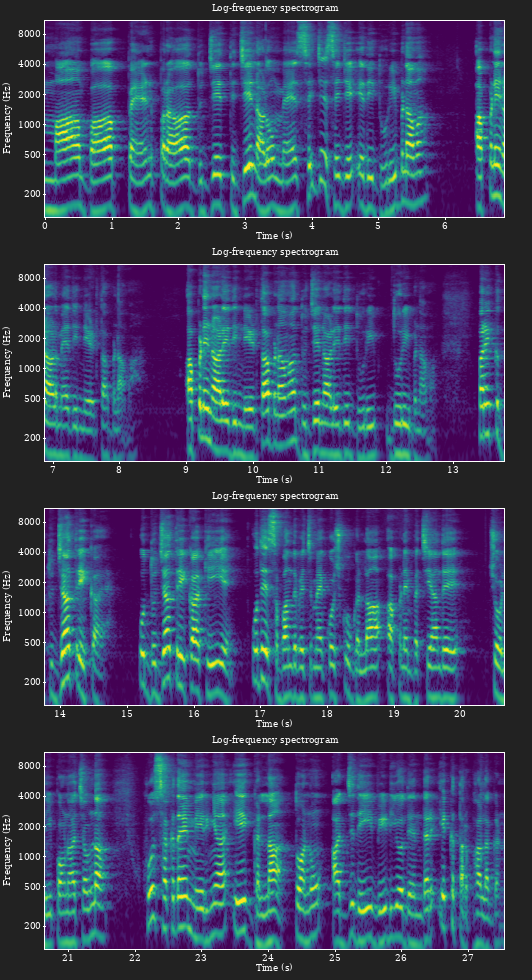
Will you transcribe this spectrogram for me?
ਮਾਂ, ਬਾਪ, ਭੈਣ, ਭਰਾ, ਦੂਜੇ, ਤੀਜੇ ਨਾਲੋਂ ਮੈਂ ਸਿੱਜੇ ਸਿੱਜੇ ਇਹਦੀ ਦੂਰੀ ਬਣਾਵਾਂ। ਆਪਣੇ ਨਾਲ ਮੈਂ ਇਹਦੀ ਨੇੜਤਾ ਬਣਾਵਾਂ। ਆਪਣੇ ਨਾਲ ਇਹਦੀ ਨੇੜਤਾ ਬਣਾਵਾਂ, ਦੂਜੇ ਨਾਲ ਇਹਦੀ ਦੂਰੀ ਦੂਰੀ ਬਣਾਵਾਂ। ਪਰ ਇੱਕ ਦੂਜਾ ਤਰੀਕਾ ਹੈ। ਉਹ ਦੂਜਾ ਤਰੀਕਾ ਕੀ ਹੈ ਉਹਦੇ ਸਬੰਧ ਵਿੱਚ ਮੈਂ ਕੁਝ ਕੁ ਗੱਲਾਂ ਆਪਣੇ ਬੱਚਿਆਂ ਦੇ ਝੋਲੀ ਪਾਉਣਾ ਚਾਹੁੰਦਾ। ਹੋ ਸਕਦਾ ਹੈ ਮੇਰੀਆਂ ਇਹ ਗੱਲਾਂ ਤੁਹਾਨੂੰ ਅੱਜ ਦੀ ਵੀਡੀਓ ਦੇ ਅੰਦਰ ਇੱਕ ਤਰਫਾ ਲੱਗਣ।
